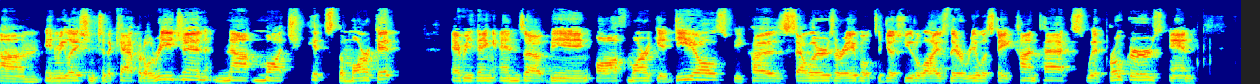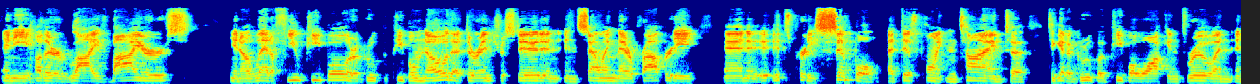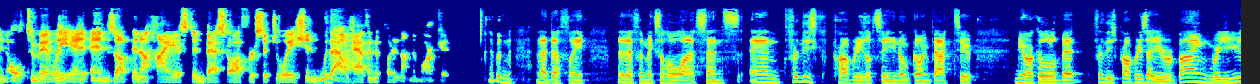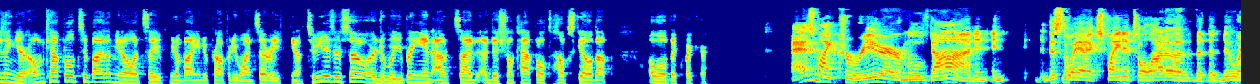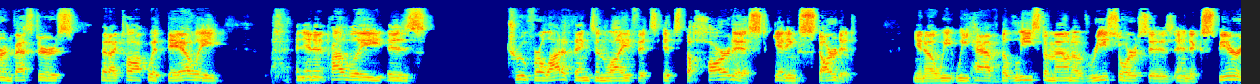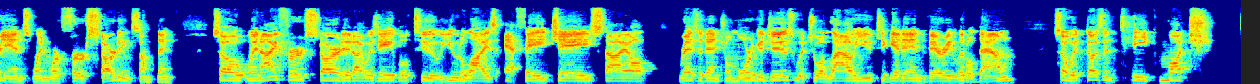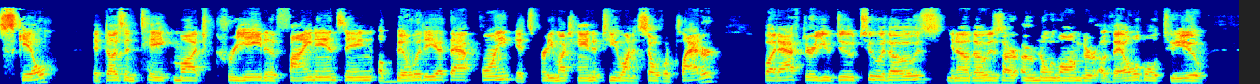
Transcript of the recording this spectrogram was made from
um, in relation to the capital region, not much hits the market. Everything ends up being off market deals because sellers are able to just utilize their real estate contacts with brokers and any other live buyers you know let a few people or a group of people know that they're interested in, in selling their property and it, it's pretty simple at this point in time to to get a group of people walking through and, and ultimately ends up in a highest and best offer situation without having to put it on the market. Yeah, but and that definitely that definitely makes a whole lot of sense. And for these properties, let's say, you know, going back to New York a little bit for these properties that you were buying. Were you using your own capital to buy them? You know, let's say you know buying a new property once every you know two years or so, or were you bringing in outside additional capital to help scale it up a little bit quicker? As my career moved on, and, and this is the way I explain it to a lot of the, the newer investors that I talk with daily, and, and it probably is true for a lot of things in life. It's it's the hardest getting started you know we we have the least amount of resources and experience when we're first starting something so when i first started i was able to utilize fha style residential mortgages which will allow you to get in very little down so it doesn't take much skill it doesn't take much creative financing ability at that point it's pretty much handed to you on a silver platter but after you do two of those, you know, those are, are no longer available to you.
